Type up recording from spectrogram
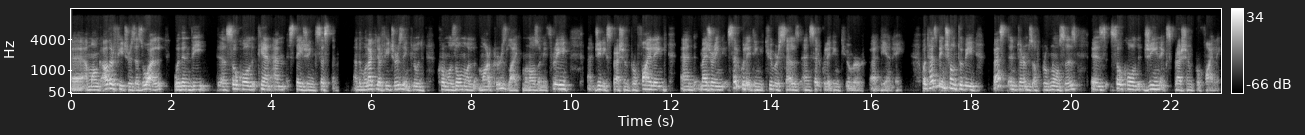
uh, among other features as well, within the uh, so-called TNM staging system. And the molecular features include chromosomal markers like monosomy 3, uh, gene expression profiling, and measuring circulating tumor cells and circulating tumor uh, DNA. What has been shown to be best in terms of prognosis is so-called gene expression profiling.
